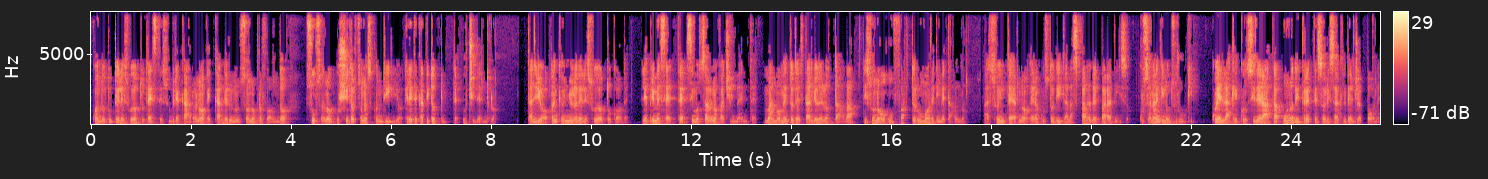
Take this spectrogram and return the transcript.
Quando tutte le sue otto teste si ubriacarono e caddero in un sonno profondo, Susano uscì dal suo nascondiglio e le decapitò tutte, uccidendolo. Tagliò anche ognuna delle sue otto code. Le prime sette si mozzarono facilmente, ma al momento del taglio dell'ottava risuonò un forte rumore di metallo. Al suo interno era custodita la spada del paradiso, Kusanagi no Tsuruki, quella che è considerata uno dei tre tesori sacri del Giappone.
